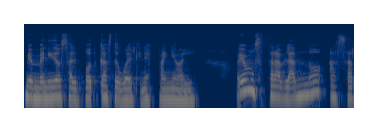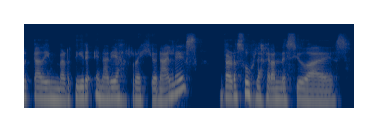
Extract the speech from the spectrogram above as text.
Bienvenidos al podcast de Wealth en Español. Hoy vamos a estar hablando acerca de invertir en áreas regionales versus las grandes ciudades.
